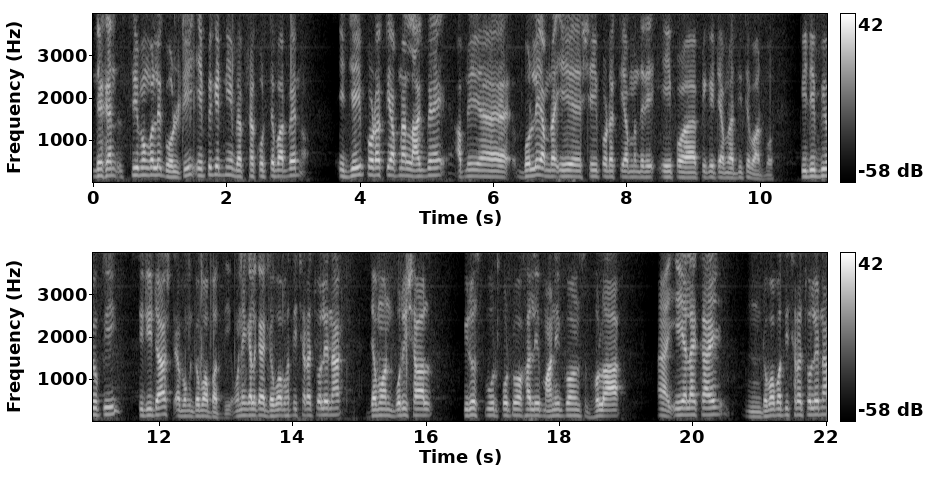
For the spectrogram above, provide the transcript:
দেখেন, শ্রীমঙ্গলে গোলটি এই প্যাকেট নিয়ে ব্যবসা করতে পারবেন। যেই প্রোডাক্টটি আপনার লাগবে, আপনি বললে আমরা সেই প্রোডাক্টটি আমাদের এই প্যাকেটে আমরা দিতে পারব। পিডিবিওপি সিডি ডাস্ট এবং ডোবাবাতি অনেক এলাকায় ডোবাবাতি ছাড়া চলে না। যেমন বরিশাল, পিরোজপুর, পটুয়াখালী, মানিকগঞ্জ, ভোলা হ্যাঁ এই এলাকায় ডোবাবাতি ছাড়া চলে না।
